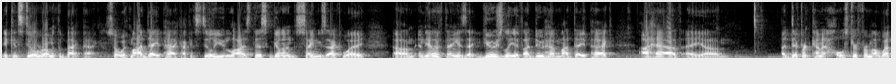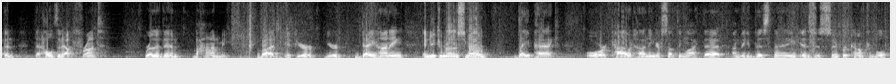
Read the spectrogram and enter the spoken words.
it can still run with the backpack. So with my day pack, I can still utilize this gun the same exact way. Um, and the other thing is that usually if I do have my day pack, I have a, um, a different kind of holster for my weapon that holds it out front rather than behind me. But if you're, you're day hunting and you can run a smaller day pack or coyote hunting or something like that, I mean, this thing is just super comfortable.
